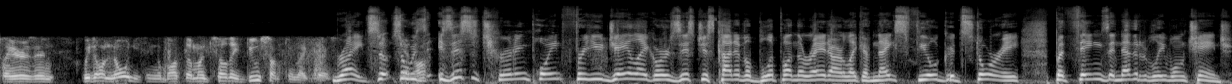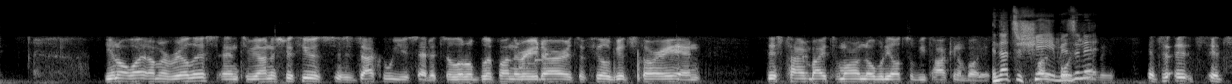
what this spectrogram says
players and we don't know anything about them until they do something like this. Right. So, so is, is this a turning point for you, Jay? Like, or is this just kind of a blip on the radar, like a nice feel good story, but things inevitably won't change? You know what? I'm a realist, and to be honest with you, it's, it's exactly what you said. It's a little blip on the radar. It's a feel good story, and this time by tomorrow, nobody else will be talking about it. And that's a shame, isn't it? It's it's it's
